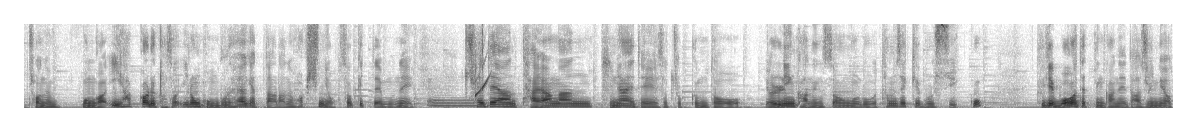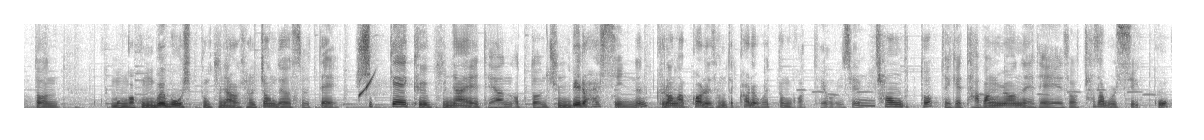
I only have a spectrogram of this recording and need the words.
저는 뭔가 이 학과를 가서 이런 공부를 해야겠다라는 확신이 없었기 때문에 음, 최대한 다양한 분야에 대해서 조금 더 열린 가능성으로 탐색해 볼 수 있고 그게 뭐가 됐든 간에 나중에 어떤 뭔가 공부해보고 싶은 분야가 결정되었을 때 쉽게 그 분야에 대한 어떤 준비를 할 수 있는 그런 학과를 선택하려고 했던 것 같아요. 이제 음. 처음부터 되게 다방면에 대해서 찾아볼 수 있고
